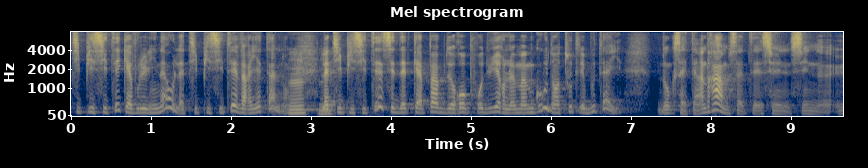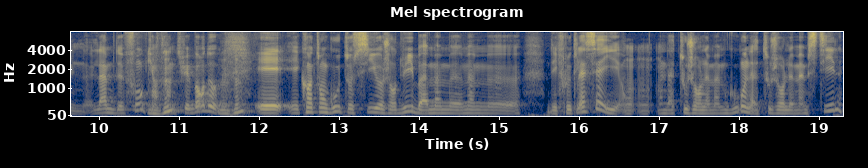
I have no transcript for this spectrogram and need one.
typicité qu'a voulu Lina ou la typicité variétale. Mmh, la mmh. typicité, c'est d'être capable de reproduire le même goût dans toutes les bouteilles. Donc ça a été un drame, c'est une, lame de fond qui est en train de mhm. tuer Bordeaux. Mhm. et, quand on goûte aussi aujourd'hui, bah, même, même euh, des crus classés, on, a toujours le même goût, on a toujours le même style.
